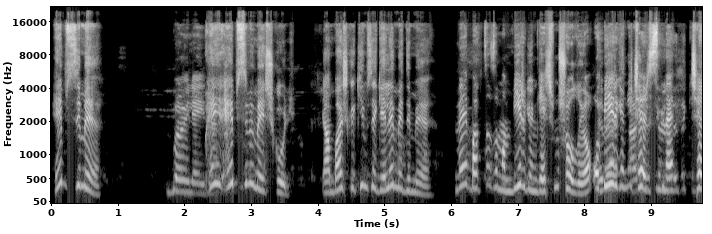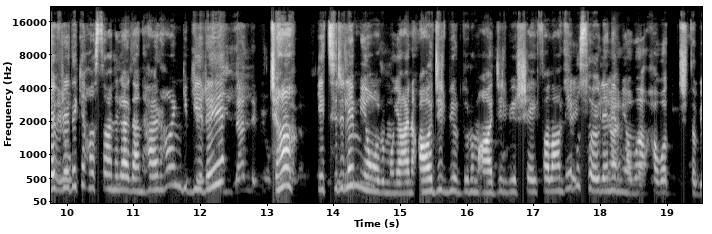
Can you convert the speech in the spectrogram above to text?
Hepsi mi? Böyleydi. He- hepsi mi meşgul? Yani başka kimse gelemedi mi? Ve baktığın zaman bir gün geçmiş oluyor. O bir Evet, gün ertesi içerisinde günde de kimse yok. çevredeki hastanelerden herhangi biri mesela. getirilemiyor mu? Yani acil bir durum, acil bir şey falan diye Şey, bu söylenemiyor yani mu? hava, hava işte tabii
